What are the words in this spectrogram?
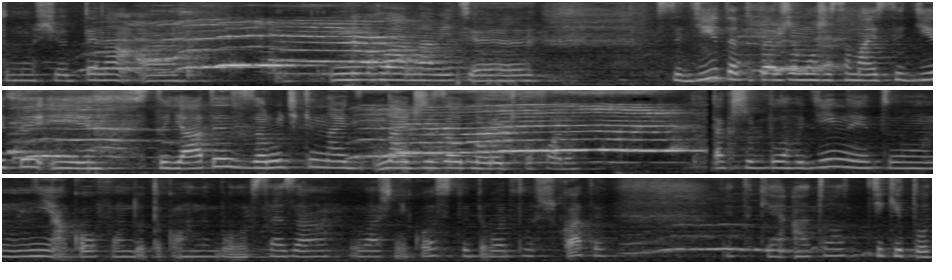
тому що дитина е, не могла навіть е, сидіти, тепер вже може сама і сидіти і стояти за ручки, навіть, навіть за одну ручку ходить. Так що благодійний, то ніякого фонду такого не було. Все за власні кошти доводилось шукати. І таке, а то тільки тут.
